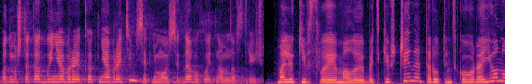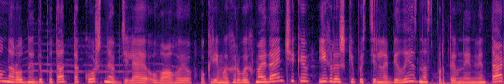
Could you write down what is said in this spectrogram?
потому что как бы не, обра- как не обратимся к нему, он всегда выходит нам навстречу. Малюків своєї малої батьківщини Тарутинського району народний депутат також не обділяє увагою. Окрім ігрових майданчиків, іграшки, постільна білизна, спортивний інвентар,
